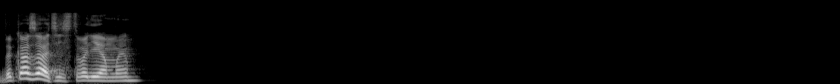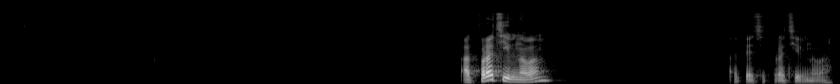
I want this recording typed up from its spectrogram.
Доказательство леммы. От противного. Опять от противного.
